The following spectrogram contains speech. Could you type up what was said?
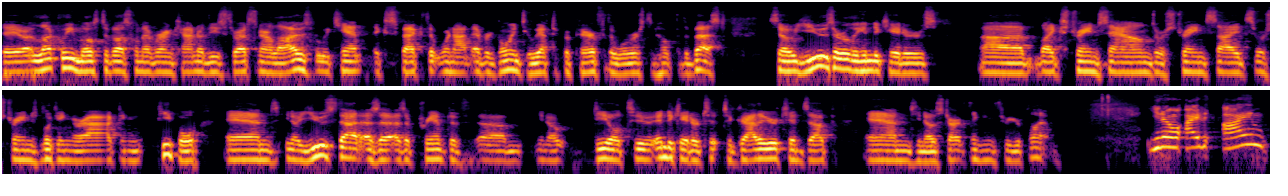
they are luckily most of us will never encounter these threats in our lives, but we can't expect that we're not ever going to. We have to prepare for the worst and hope for the best. So use early indicators uh, like strange sounds or strange sights or strange looking or acting people, and you know use that as a as a preemptive um, you know deal to indicator to, to gather your kids up and you know start thinking through your plan. You know, I I'm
